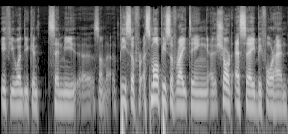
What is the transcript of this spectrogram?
if you want, you can send me uh, some piece of a small piece of writing, a short essay beforehand,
